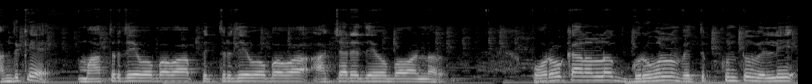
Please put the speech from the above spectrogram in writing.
అందుకే మాతృదేవోభవ పితృదేవోభవ ఆచార్య దేవోభవ అన్నారు. పూర్వకాలంలో గురువులను వెతుక్కుంటూ వెళ్ళి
